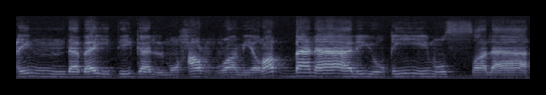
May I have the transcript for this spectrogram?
عند بيتك المحرم ربنا ليقيموا الصلاة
